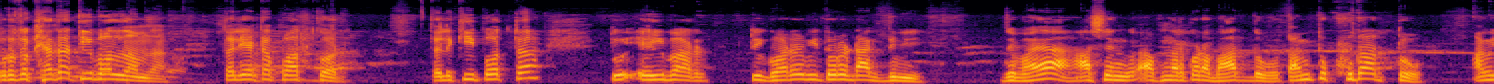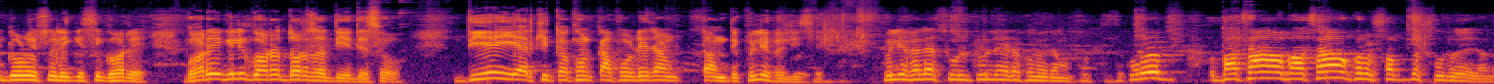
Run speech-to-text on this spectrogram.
ওরা তো খেদাতেই বললাম না। তাহলে একটা পথ কর। তাহলে কি পথটা? তুই এইবার তুই ঘরের ভিতরে ডাক দিবি যে ভাইয়া আসেন আপনার কটা ভাত দেবো। তো আমি তো ক্ষুধার্ত। আমি দৌড়ে চলে গেছি ঘরে। ঘরে গেলি ঘরের দরজা দিয়ে দেছো। দিয়েই আর কি তখন কাপড় এরম টানতে খুলে ফেলেছে। খুলে ফেলে চুল টুলে এরকম এরকম করতেছে। করে বাঁচাও বাঁচাও, করে শব্দ শুরু হয়ে গেল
